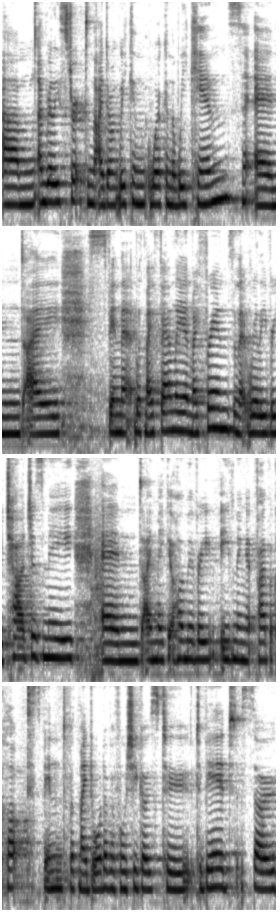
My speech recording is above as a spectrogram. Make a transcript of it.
Um, I'm really strict in that I don't weekend, work in the weekends and I spend that with my family and my friends, and that really recharges me. And I make it home every evening at five o'clock to spend with my daughter before she goes to, to bed. So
